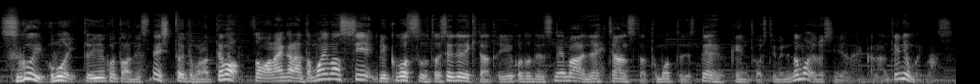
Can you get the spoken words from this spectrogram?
すごい重いということはですね、知っといてもらっても、損はないかなと思いますしし、ビッグボックスとして出てきたということでですね、まあね、チャンスだと思ってですね、検討してみるのもよろしいんじゃないかなというふうに思います。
